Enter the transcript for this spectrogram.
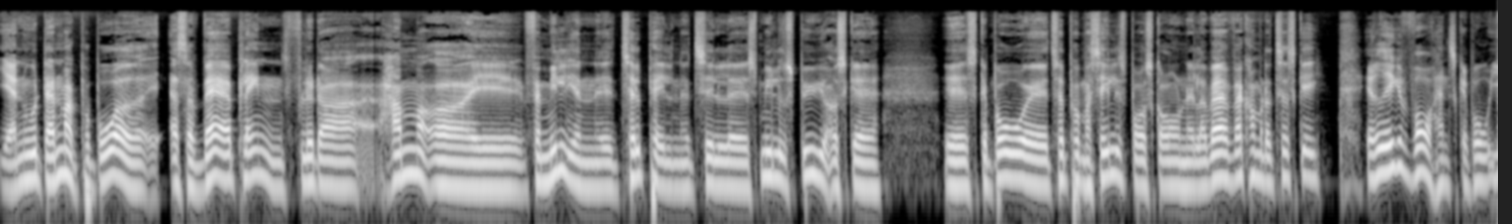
Ja, nu er Danmark på bordet. Altså, hvad er planen? Flytter ham og øh, familien øh, tilpælende til øh, Smilets by og skal øh, skal bo øh, tæt på Marcelisborgskoven, eller hvad, hvad kommer der til at ske? Jeg ved ikke, hvor han skal bo i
